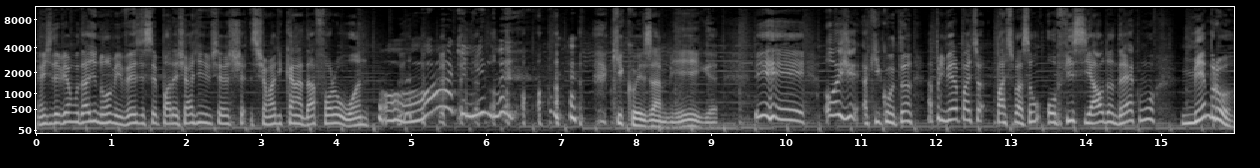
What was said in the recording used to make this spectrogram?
A gente devia mudar de nome. Em vez de ser pode deixar, a gente devia ch- se chamar de Canadá 401. Oh, que lindo! Que coisa amiga. E hoje, aqui contando, a primeira parti- participação oficial do André como membro.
